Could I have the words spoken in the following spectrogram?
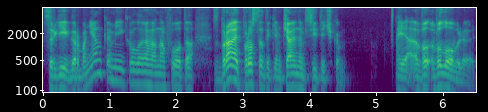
Сергій Горбаненко, мій колега на фото, збирають просто таким чайним сіточком. Виловлюють.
